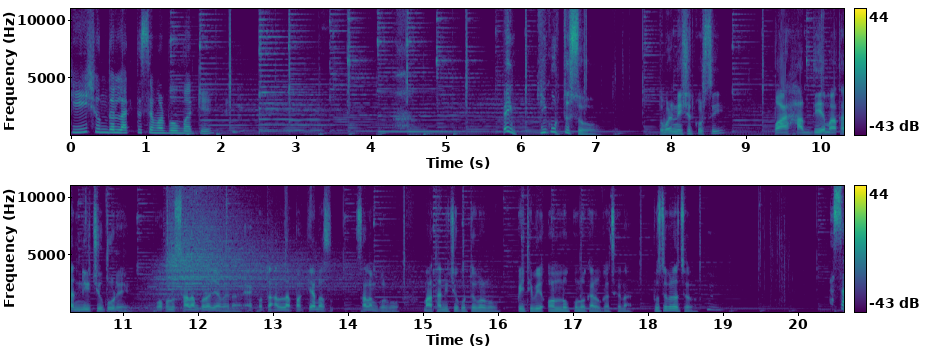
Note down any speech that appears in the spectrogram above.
কি সুন্দর লাগতেছে আমার বৌমাকে। এই কি করতেছো? তোমার নিষেধ করছি? পায়ে হাত দিয়ে মাথা নিচু করে কখনো সালাম করা যাবে না। এক কথা আল্লাহ পাককে আমরা সালাম করব মাথা নিচু করতে পারব। পৃথিবীর অন্য কোনো কারোর কাছে না। বুঝতে পেরেছ? আচ্ছা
